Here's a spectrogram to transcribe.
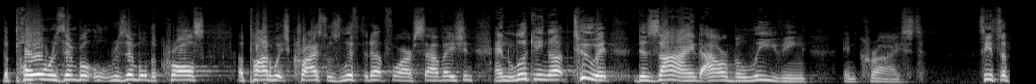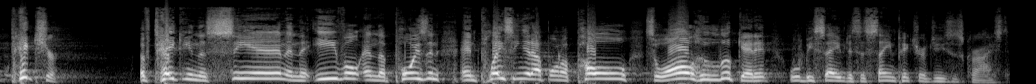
The pole resembled, resembled the cross upon which Christ was lifted up for our salvation, and looking up to it, designed our believing in Christ. See, it's a picture of taking the sin and the evil and the poison and placing it up on a pole so all who look at it will be saved. It's the same picture of Jesus Christ.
